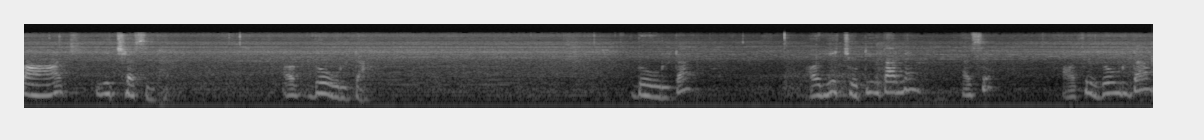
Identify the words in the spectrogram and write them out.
पाँच, ये छः सीधा और दो उल्टा। दो उल्टा। और ये छोटी उतार लें ऐसे। और फिर दो उल्टा।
